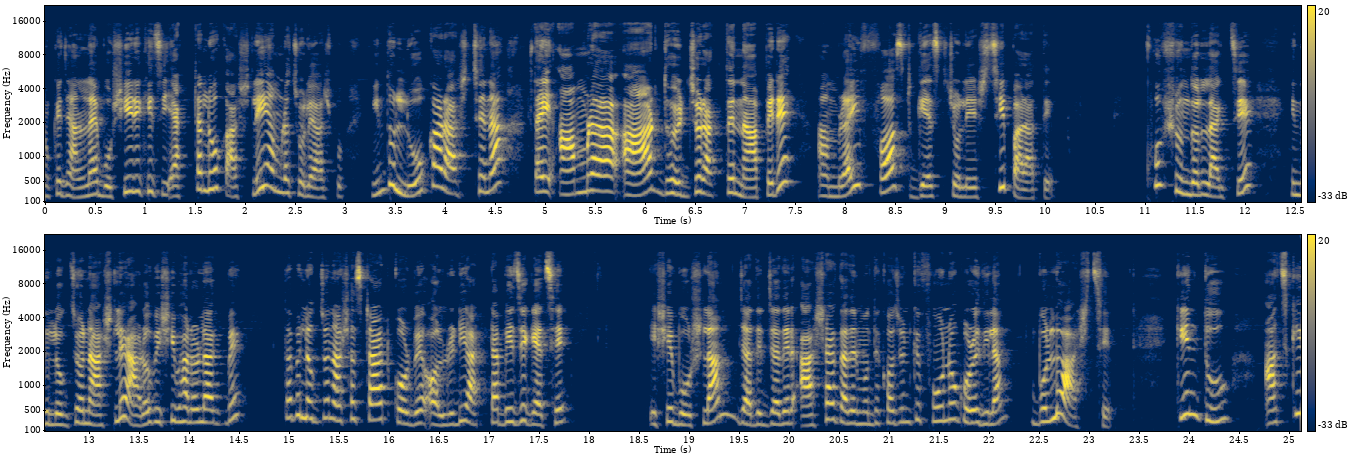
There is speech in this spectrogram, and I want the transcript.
ওকে জানলায় বসিয়ে রেখেছি, একটা লোক আসলেই আমরা চলে আসব। কিন্তু লোক আর আসছে না, তাই আমরা আর ধৈর্য রাখতে না পেরে আমরাই ফার্স্ট গেস্ট চলে এসেছি পাড়াতে। খুব সুন্দর লাগছে। কিন্তু লোকজন আসলে আরও বেশি ভালো লাগবে। তবে লোকজন আসা স্টার্ট করবে অলরেডি আটটা বেজে গেছে। এসে বসলাম, যাদের যাদের আসা, তাদের মধ্যে কজনকে ফোনও করে দিলাম, বলল আসছে। কিন্তু আজকে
